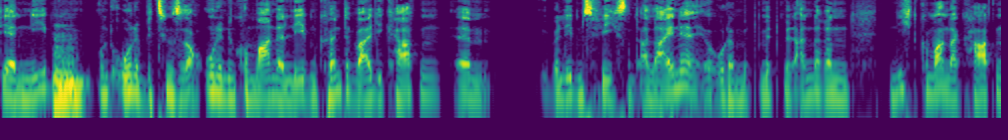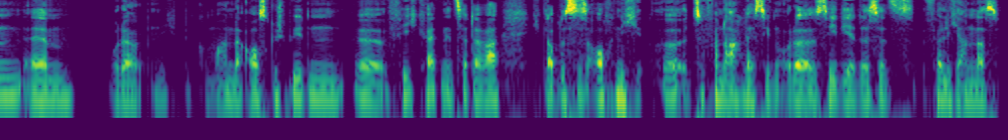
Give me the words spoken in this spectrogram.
der neben mhm. und ohne, beziehungsweise auch ohne den Commander leben könnte, weil die Karten ähm, überlebensfähig sind alleine oder mit, mit, mit anderen Nicht-Commander-Karten ähm, oder nicht mit Commander ausgespielten äh, Fähigkeiten etc. Ich glaube, das ist auch nicht äh, zu vernachlässigen. Oder seht ihr das jetzt völlig anders?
